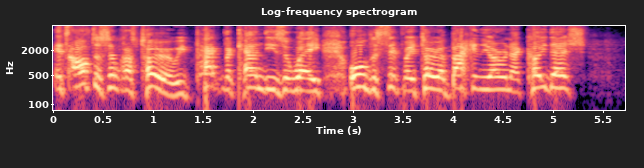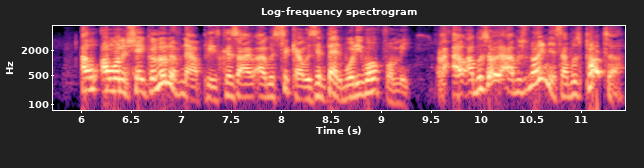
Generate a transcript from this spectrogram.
It's after Simchas Torah. We pack the candies away, all the Sifrei Torah back in the Aron Kodesh. I, I want to shake a lulav now, please, because I, I, was sick. I was in bed. What do you want from me? I, I was I was minus. I was potter.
